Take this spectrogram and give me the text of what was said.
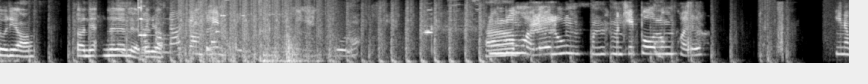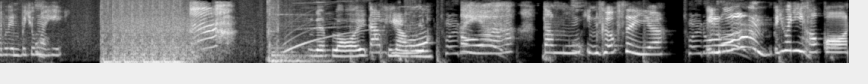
ตัวเดียว ตอนเนี้ยน่าจะเหลือตัวเดียวจ้องจะเล่นปืนนี่ไงโดนแล้วครัลุงลุบงถอยเลยลุง มันมันใช้โปรลุงถอยเลย นี่นาเวนไปช่วยหน่อยฮิ เรียบร้อยตามพี่นาวินช่วยไอ้ด้วยยาตามหมูกินครับเสียช่วยด้ไอ้วยลุงไปช่วยฮีเขาก่อน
